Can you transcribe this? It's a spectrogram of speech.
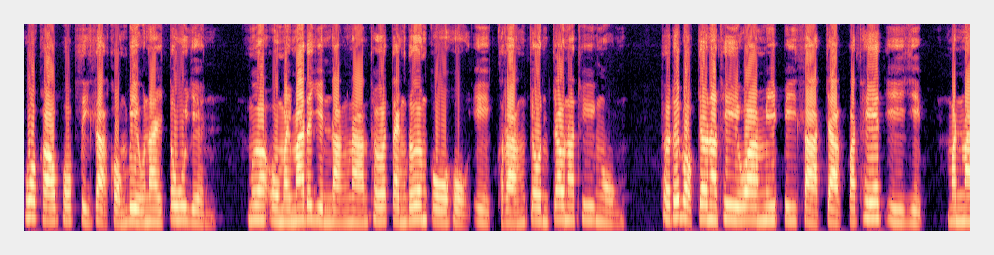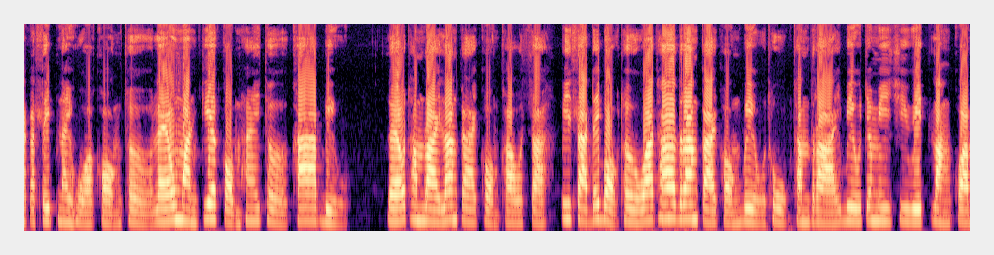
พวกเขาพบศีรษะของบิลในตู้เย็น เมื่อโอไมมาได้ยินดังนั้นเธอแต่งเรื่องโกหกอีกครั้งจนเจ้าหน้าที่งง เธอได้บอกเจ้าหน้าที่ว่ามีปีศาจจากประเทศอียิปต์มันมากระซิบในหัวของเธอ แล้วมันเกลี้ยกล่อมให้เธอฆ่าบิลแล้วทำลายร่างกายของเขาซะปีศาจได้บอกเธอว่าถ้าร่างกายของบิลถูกทำร้าย บิลจะมีชีวิตหลังความ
